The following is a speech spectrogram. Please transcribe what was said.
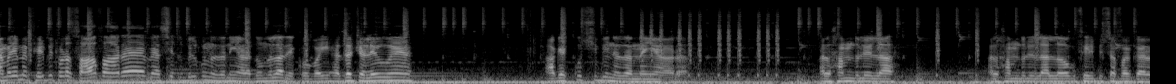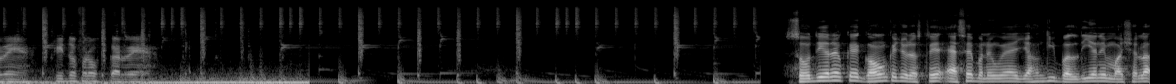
कैमरे में फिर भी थोड़ा साफ़ आ रहा है वैसे तो बिल्कुल नज़र नहीं आ रहा। धुंधला देखो भाई हजर चले हुए हैं। आगे कुछ भी नज़र नहीं आ रहा। अल्हम्दुलिल्लाह अल्हम्दुलिल्लाह लोग फिर भी सफ़र कर रहे हैं खरीदो फरोख्त कर रहे हैं। सऊदी अरब के गाँव के जो रास्ते ऐसे बने हुए हैं यहाँ की बल्दिया ने माशाल्लाह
